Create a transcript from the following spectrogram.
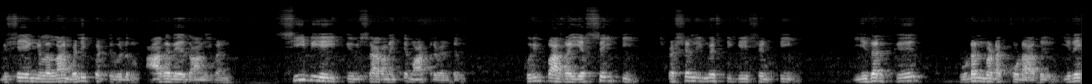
விஷயங்கள் எல்லாம் வெளிப்பட்டுவிடும். ஆகவே தான் இவன் சிபிஐக்கு விசாரணைக்கு மாற்ற வேண்டும். குறிப்பாக எஸ்ஐடி ஸ்பெஷல் இன்வெஸ்டிகேஷன் டீம் இதற்கு உடன்படக்கூடாது. இதை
